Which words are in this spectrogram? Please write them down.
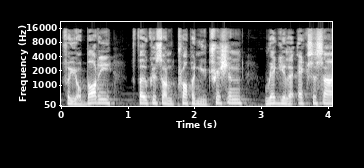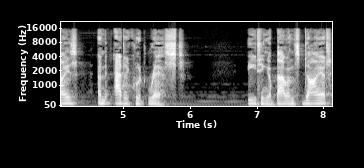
For your body, focus on proper nutrition, regular exercise, and adequate rest. Eating a balanced diet,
